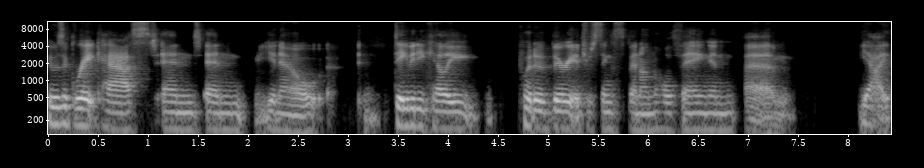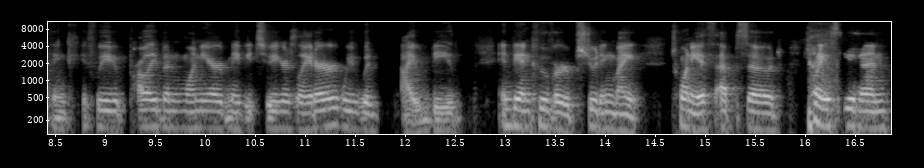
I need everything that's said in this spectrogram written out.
it was a great cast, and and you know, David E. Kelly put a very interesting spin on the whole thing, and um, yeah, I think if we probably been one year, maybe two years later, we would I would be in Vancouver shooting my 20th episode, 20th season,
